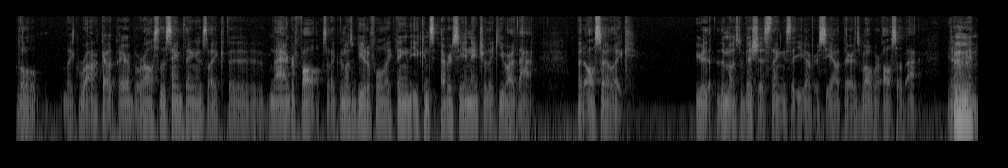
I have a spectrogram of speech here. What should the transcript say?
a little like rock out there, but we're also the same thing as like the Niagara Falls, like the most beautiful like thing that you can ever see in nature. Like you are that, but also like you're the- the most vicious things that you ever see out there as well. We're also that. You know Mhm. what I mean?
